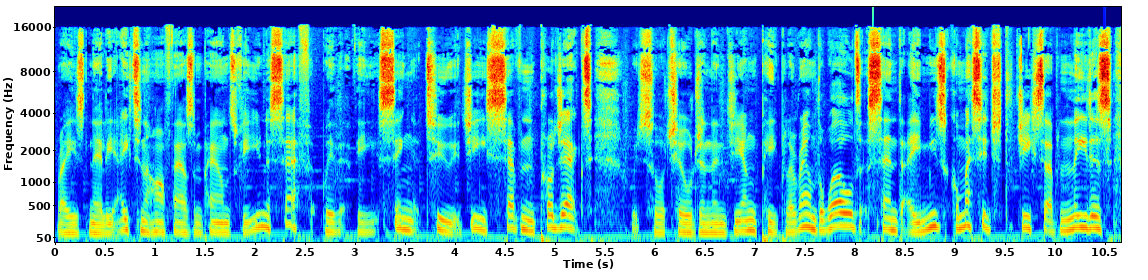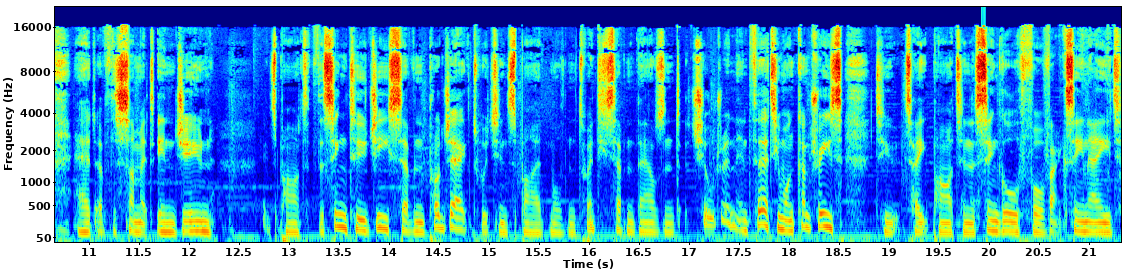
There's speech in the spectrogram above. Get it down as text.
raised nearly £8,500 for UNICEF with the Sing2G7 project, which saw children and young people around the world send a musical message to G7 leaders ahead of the summit in June. It's part of the Sing2G7 project, which inspired more than 27,000 children in 31 countries to take part in a single for vaccine aid.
